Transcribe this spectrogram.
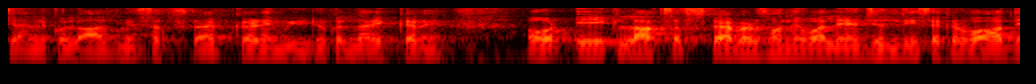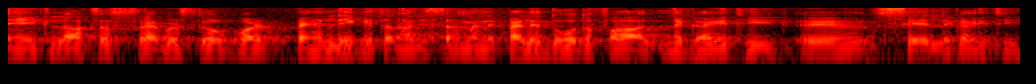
چینل کو لازمی سبسکرائب کریں ویڈیو کو لائک کریں۔ اور ایک لاکھ سبسکرائبرز ہونے والے ہیں، جلدی سے کروا دیں۔ ایک لاکھ سبسکرائبرز کے اوپر پہلے کی طرح، جس طرح میں نے پہلے دو دفعہ لگائی تھی سیل لگائی تھی،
